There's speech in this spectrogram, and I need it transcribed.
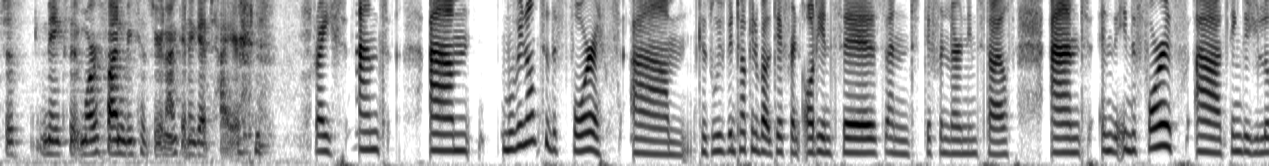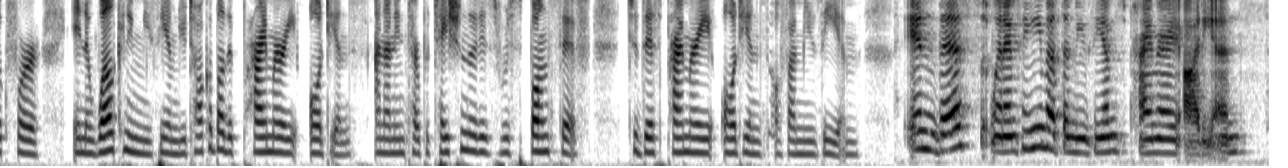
just makes it more fun because you're not going to get tired. Right. And um, moving on to the fourth, because um, we've been talking about different audiences and different learning styles. And in the, in the fourth uh, thing that you look for in a welcoming museum, you talk about the primary audience and an interpretation that is responsive to this primary audience of a museum. In this, when I'm thinking about the museum's primary audience,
